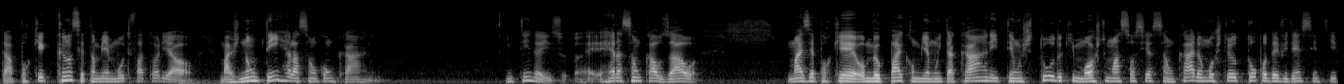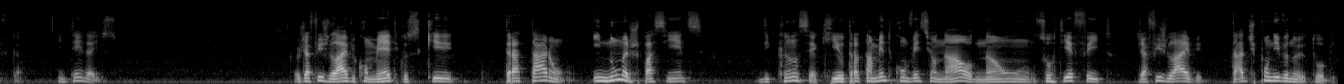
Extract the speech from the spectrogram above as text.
tá? Porque câncer também é multifatorial, mas não tem relação com carne. Entenda isso. É relação causal. Mas é porque o meu pai comia muita carne e tem um estudo que mostra uma associação. Cara, eu mostrei o topo da evidência científica. Entenda isso. Eu já fiz live com médicos que trataram inúmeros pacientes de câncer que o tratamento convencional não surtia efeito. Já fiz live, tá disponível no YouTube,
